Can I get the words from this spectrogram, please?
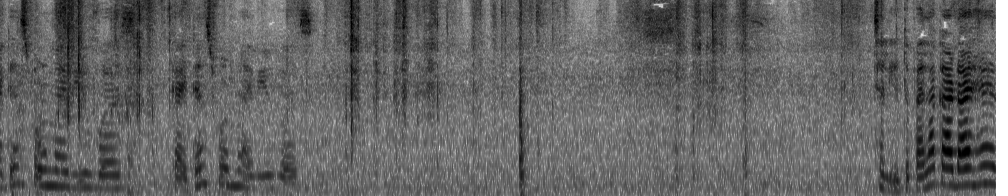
guidance for my viewers, guidance for my viewers. चलिए तो पहला कार्ड आया है,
